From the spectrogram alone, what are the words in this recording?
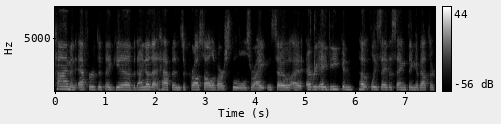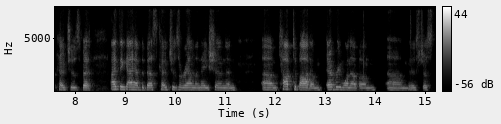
time and effort that they give. And I know that happens across all of our schools, right? And so I, every AD can hopefully say the same thing about their coaches, but I think I have the best coaches around the nation and um, top to bottom, every one of them um, is just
